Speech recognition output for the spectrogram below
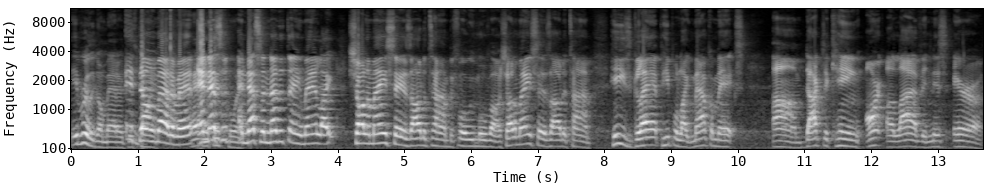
it really don't matter. It don't point. matter, man. At- and at that's a, and that's another thing, man. Like Charlemagne says all the time. Before we move on, Charlemagne says all the time he's glad people like Malcolm X, um, Dr. King aren't alive in this era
